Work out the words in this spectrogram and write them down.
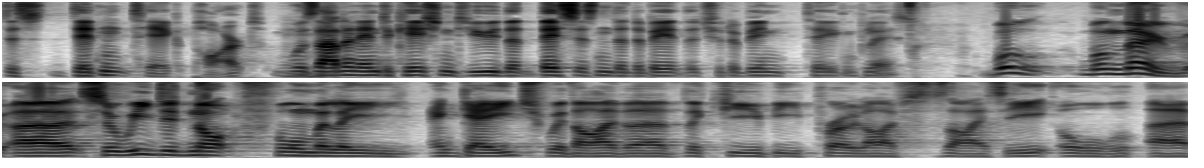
dis- didn't take part. Was Mhm. that an indication to you that this isn't a debate that should have been taking place? Well, well, no. Uh, so we did not formally engage with either the QB Pro Life Society or uh,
